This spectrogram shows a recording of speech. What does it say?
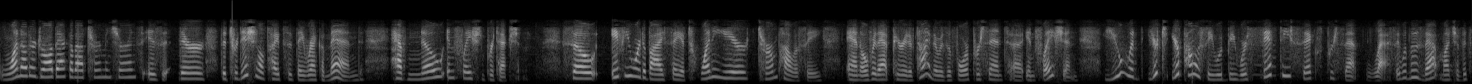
One other drawback about term insurance is they're, the traditional types that they recommend have no inflation protection. So if you were to buy, say, a 20 year term policy and over that period of time there was a 4% uh, inflation, you would your your policy would be worth 56% less. It would lose that much of its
